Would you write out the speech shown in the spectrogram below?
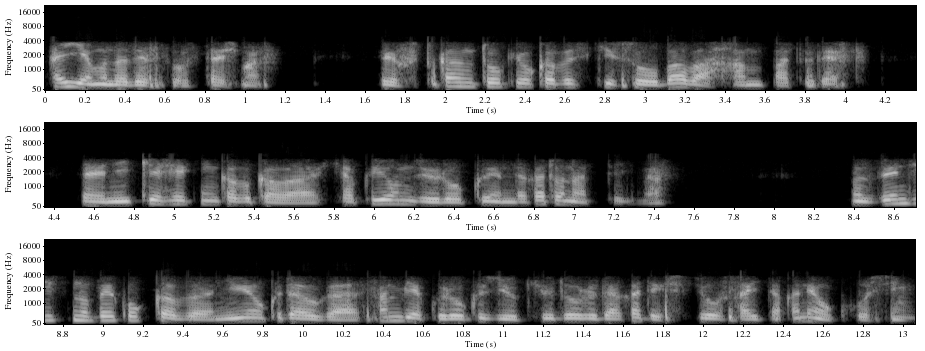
はい、山田です。お伝えします。2日の東京株式相場は反発です。日経平均株価は146円高となっています。前日の米国株はニューヨークダウが369ドル高で史上最高値を更新。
